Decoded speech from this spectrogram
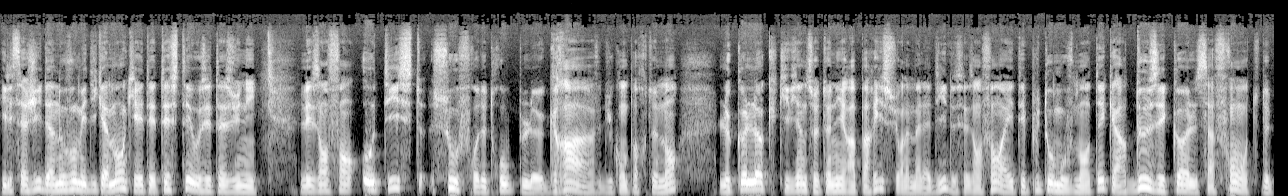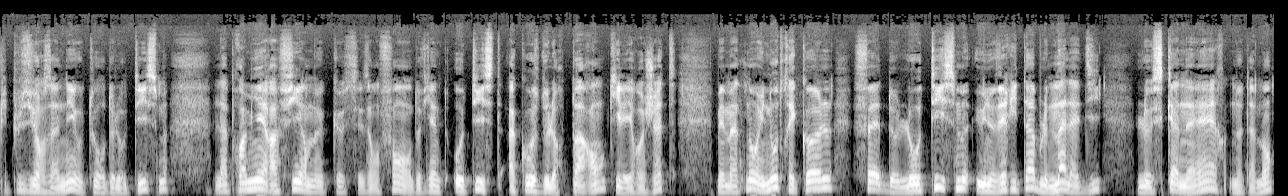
Il s'agit d'un nouveau médicament qui a été testé aux États-Unis. Les enfants autistes souffrent de troubles graves du comportement. Le colloque qui vient de se tenir à Paris sur la maladie de ces enfants a été plutôt mouvementé car deux écoles s'affrontent depuis plusieurs années autour de l'autisme. La première affirme que ces enfants deviennent autistes à cause de leurs parents qui les rejettent, mais maintenant une autre école fait de l'autisme une véritable maladie le scanner, notamment,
